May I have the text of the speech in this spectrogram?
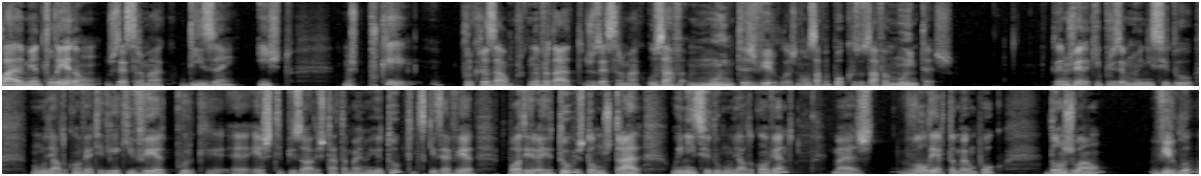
claramente leram José Saramago dizem isto. Mas porquê? Por que razão? Porque, na verdade, José Saramago usava muitas vírgulas, não usava poucas, usava muitas. Podemos ver aqui, por exemplo, no início do Memorial do Convento, e digo aqui ver porque uh, este episódio está também no YouTube, portanto, se quiser ver, pode ir ao YouTube, estou a mostrar o início do Memorial do Convento, mas vou ler também um pouco. Dom João, vírgula,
